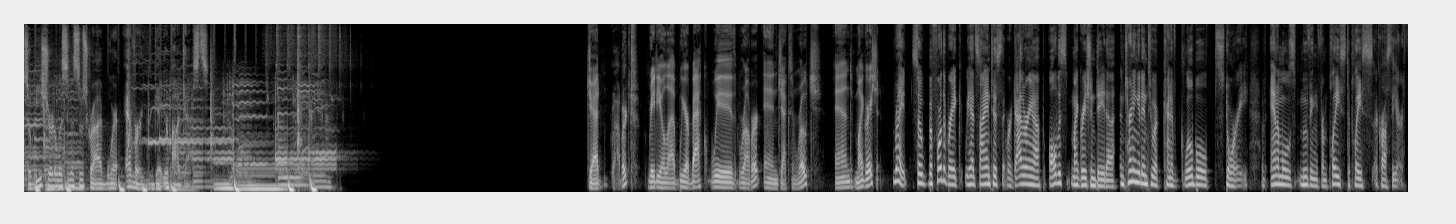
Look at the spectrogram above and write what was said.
so be sure to listen and subscribe wherever you get your podcasts. Jad. Robert. Radiolab. We are back with Robert and Jackson Roach and migration. Right. So before the break, we had scientists that were gathering up all this migration data and turning it into a kind of global story of animals moving from place to place across the earth.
